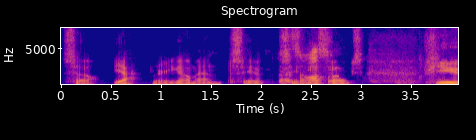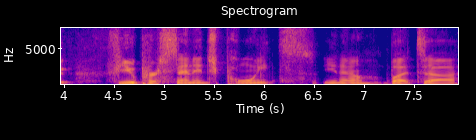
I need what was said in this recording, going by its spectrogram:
so yeah, there you go, man. Save, That's save awesome. folks. Few few percentage points, you know. But uh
